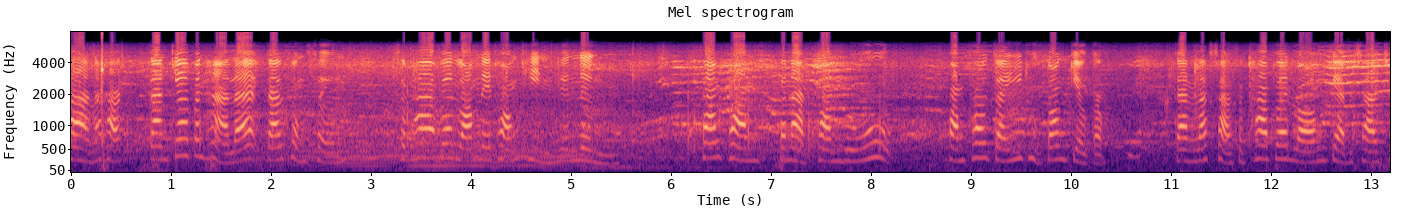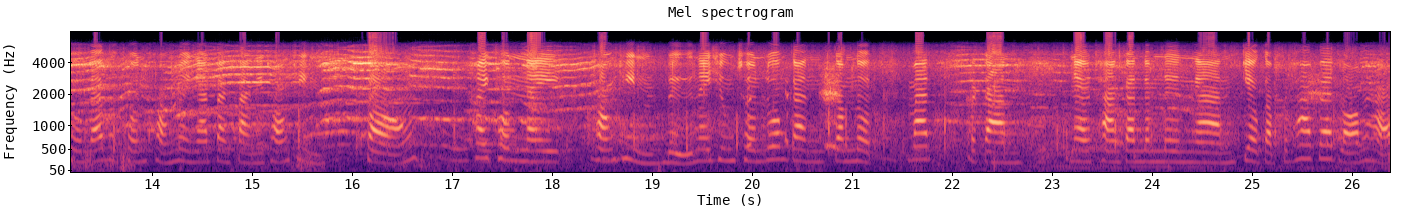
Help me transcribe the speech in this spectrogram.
ค่ะนะคะ การแก้ปัญหาและการส่งเสริมสภาพแวดล้อมในท้องถิ่นคือหนึ่งสร้างความตระหนักความรู้ ความเข้าใจที่ถูกต้องเกี่ยวกับการรักษาสภาพแวดล้อมแก่ประชาชนและบุคคลของหน่วยงานต่างๆ ในท้องถิ่น 2. ให้คนในท้องถิ่นหรือในชุมชนร่วมกันกำหนดมาตรการแนวทางการดำเนินงานเกี่ยวกับสภาพแวดล้อมนะคะ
